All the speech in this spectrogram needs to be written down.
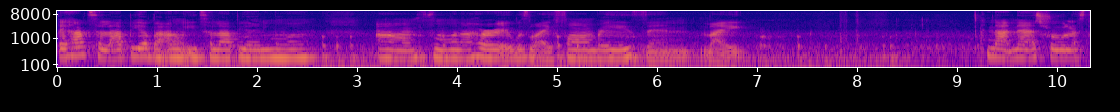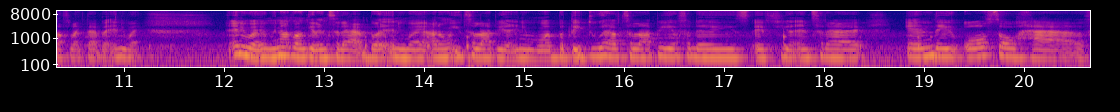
they have tilapia, but I don't eat tilapia anymore. Um, from when I heard it was like farm raised and like not natural and stuff like that. But anyway, anyway, we're not gonna get into that. But anyway, I don't eat tilapia anymore. But they do have tilapia fillets if you're into that, and they also have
